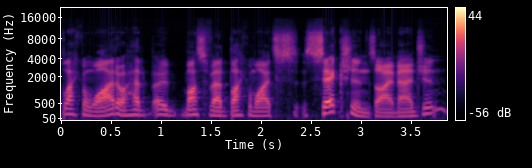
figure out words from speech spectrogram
black and white, or had uh, must have had black and white s- sections. I imagine.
